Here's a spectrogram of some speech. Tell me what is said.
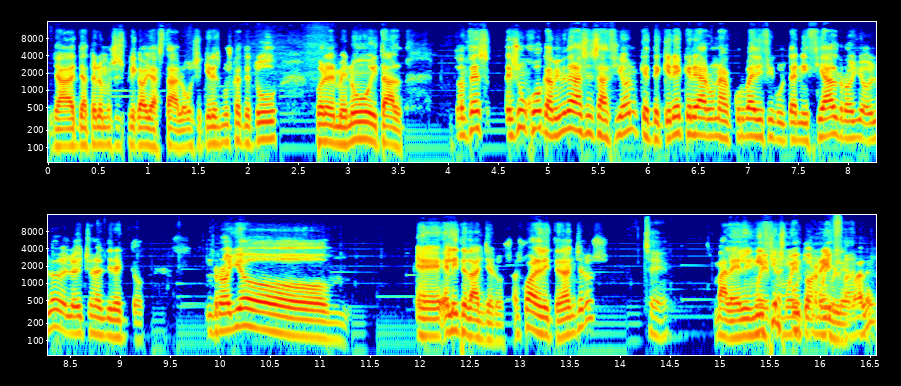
ya, ya te lo hemos explicado, ya está. Luego, si quieres, búscate tú por el menú y tal. Entonces, es un juego que a mí me da la sensación que te quiere crear una curva de dificultad inicial, rollo, lo, lo he dicho en el directo, rollo eh, Elite Dangerous. ¿Has jugado Elite Dangerous? Sí. Vale, el inicio muy- es puto muy horrible, fan. ¿vale?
